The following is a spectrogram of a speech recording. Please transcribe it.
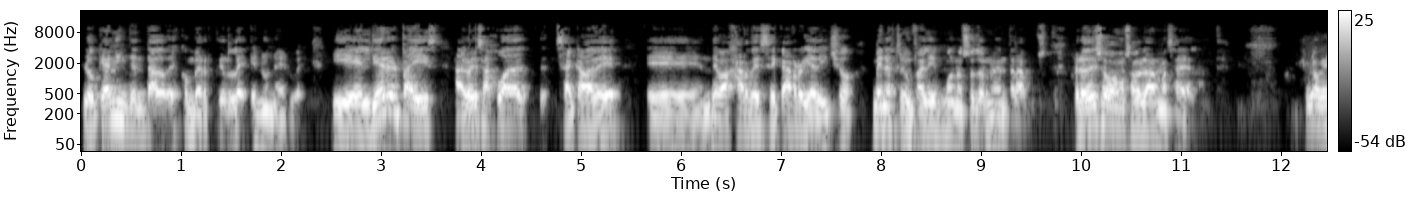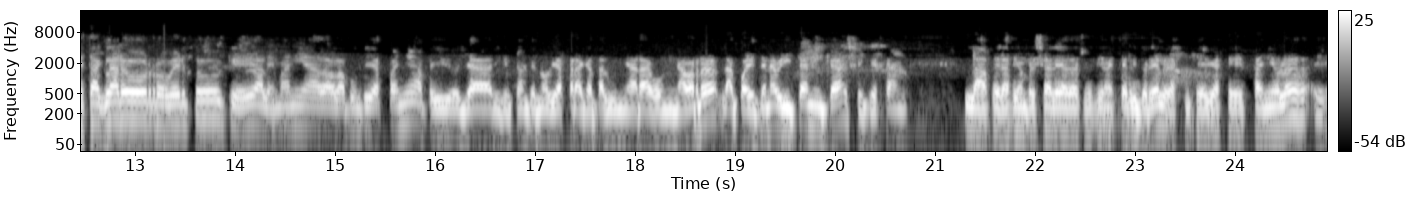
lo que han intentado es convertirle en un héroe. Y el diario El País, al ver esa jugada, se acaba de, eh, de bajar de ese carro y ha dicho, menos triunfalismo, nosotros no entramos. Pero de eso vamos a hablar más adelante. Lo que está claro, Roberto, que Alemania ha dado la puntilla a España, ha pedido ya directamente no viajar a Cataluña, Aragón y Navarra. La cuarentena británica se quejan la Federación Empresarial de Asociaciones Territoriales de la Agencia de Viajes Española, eh,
